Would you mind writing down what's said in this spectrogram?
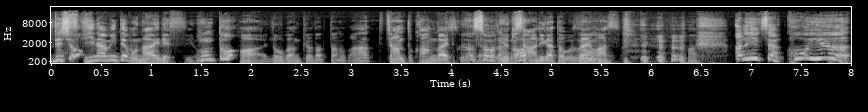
でしょ？月並みでもないですよ。本当？はい。老眼鏡だったのかなってちゃんと考えてくれてそゆきさんありがとうございます、はい。あのゆきさんこういうくっ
